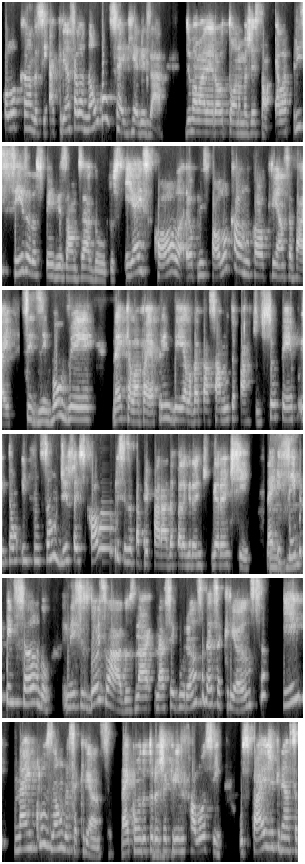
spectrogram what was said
colocando, assim, a criança ela não consegue realizar de uma maneira autônoma a gestão, ela precisa da supervisão dos adultos. E a escola é o principal local no qual a criança vai se desenvolver, né, que ela vai aprender, ela vai passar muita parte do seu tempo. Então, em função disso, a escola precisa estar preparada para garantir. Né? Uhum. E sempre pensando nesses dois lados, na, na segurança dessa criança e na inclusão dessa criança. Né? Como a doutora uhum. Jaqueline falou, assim, os pais de criança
